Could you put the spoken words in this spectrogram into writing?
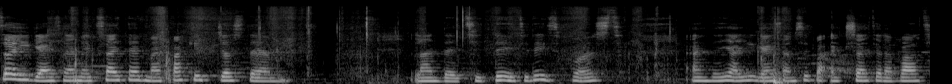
so you guys i'm excited. My package just um landed today. Today is first. And uh, yeah you guys i'm super excited about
